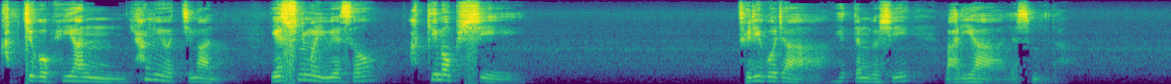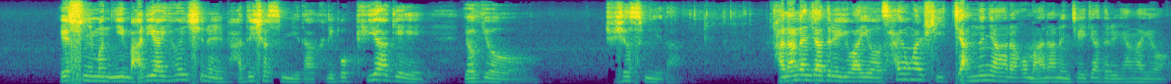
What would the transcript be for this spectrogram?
값지고 귀한 향유였지만 예수님을 위해서 아낌없이 드리고자 했던 것이 마리아였습니다. 예수님은 이 마리아의 헌신을 받으셨습니다. 그리고 귀하게 여겨 주셨습니다. 가난한 자들을 위하여 사용할 수 있지 않느냐라고 말하는 제자들을 향하여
